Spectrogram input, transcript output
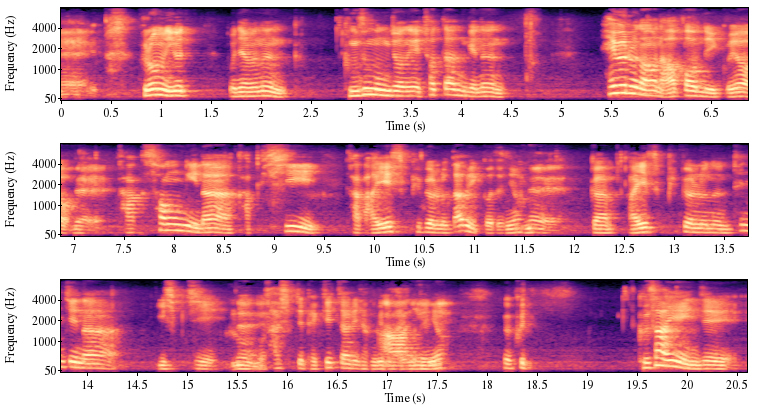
네, 그러면 이거 뭐냐면은 금순공정의 첫 단계는 해외로 나온 outbound 있고요. 네, 각 성이나 각 시, 각 ISP별로 따로 있거든요. 네, 그러니까 ISP별로는 10G나 20G, 네, 뭐 40G, 100G짜리 장비도 아, 되거든요. 예. 그, 그 사이에 이제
